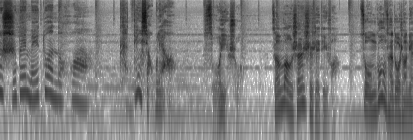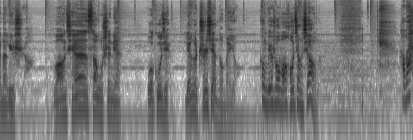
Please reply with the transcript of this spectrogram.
这石碑没断的话，肯定小不了。所以说，咱望山市这地方，总共才多少年的历史啊？往前三五十年，我估计连个知县都没有，更别说王侯将相了。好吧，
